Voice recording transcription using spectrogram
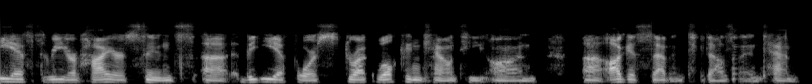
EF3 or higher since uh, the EF4 struck Wilkin County on uh, August 7, 2010.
